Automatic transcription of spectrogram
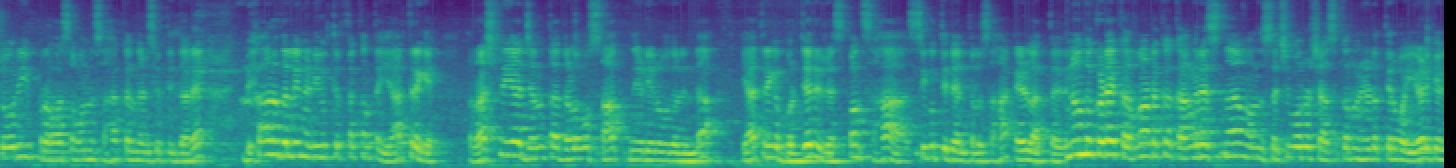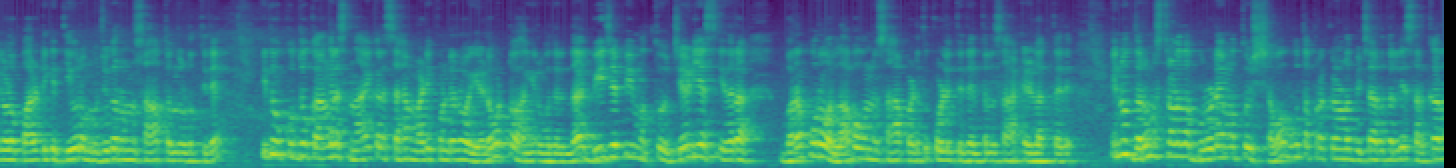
ಚೋರಿ ಪ್ರವಾಸವನ್ನು ಸಹ ಕನ್ನಡಿಸುತ್ತಿದ್ದಾರೆ. ಬಿಹಾರದಲ್ಲಿ ನಡೆಯುತ್ತಿರ್ತಕ್ಕಂಥ ಯಾತ್ರೆಗೆ ರಾಷ್ಟ್ರೀಯ ಜನತಾ ದಳವು ಸಾಥ್ ನೀಡಿರುವುದರಿಂದ ಯಾತ್ರೆಗೆ ಭರ್ಜರಿ ರೆಸ್ಪಾನ್ಸ್ ಸಹ ಸಿಗುತ್ತಿದೆ ಅಂತಲೂ ಸಹ ಹೇಳಲಾಗ್ತಾ ಇದೆ. ಇನ್ನೊಂದು ಕಡೆ ಕರ್ನಾಟಕ ಕಾಂಗ್ರೆಸ್ನ ಒಂದು ಸಚಿವರು, ಶಾಸಕರು ನೀಡುತ್ತಿರುವ ಹೇಳಿಕೆಗಳು ಪಾರ್ಟಿಗೆ ತೀವ್ರ ಮುಜುಗರವನ್ನು ಸಹ ತಂದೊಡುತ್ತಿದೆ ಇದು ಖುದ್ದು ಕಾಂಗ್ರೆಸ್ ನಾಯಕರ ಸಹ ಮಾಡಿಕೊಂಡಿರುವ ಎಡವಟ್ಟು ಆಗಿರುವುದರಿಂದ ಬಿಜೆಪಿ ಮತ್ತು ಜೆಡಿಎಸ್ ಇದರ ಭರಪೂರ್ವ ಲಾಭವನ್ನು ಸಹ ಪಡೆದುಕೊಳ್ಳುತ್ತಿದೆ ಅಂತಲೂ ಸಹ ಹೇಳಲಾಗ್ತಾ ಇದೆ. ಇನ್ನು ಧರ್ಮಸ್ಥಳದ ಬುರುಡೆ ಮತ್ತು ಶವಭೂತ ಪ್ರಕರಣದ ವಿಚಾರದಲ್ಲಿ ಸರ್ಕಾರ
